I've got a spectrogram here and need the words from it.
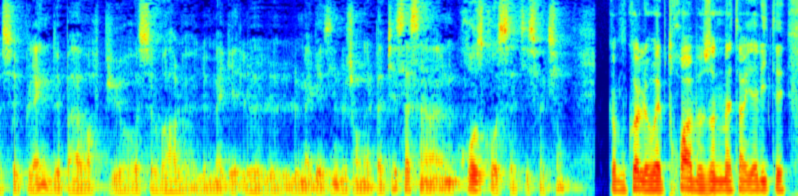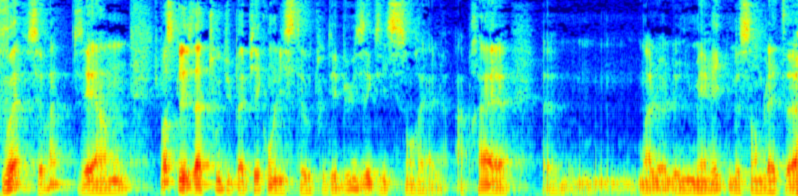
se plaignent de ne pas avoir pu recevoir le, le, magazine, le journal papier. Ça, c'est une grosse, grosse satisfaction. Comme quoi le Web 3 a besoin de matérialité. Ouais, c'est vrai. C'est Je pense que les atouts du papier qu'on listait au tout début, ils existent, sont réels. Après, euh, moi, le, numérique me semble être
